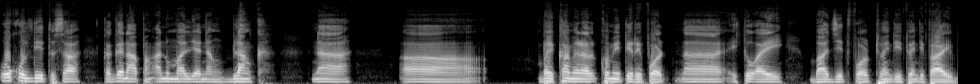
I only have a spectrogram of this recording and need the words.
ukol dito sa kaganapang anomalya ng blank na ah, bicameral committee report na ito ay budget for 2025.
